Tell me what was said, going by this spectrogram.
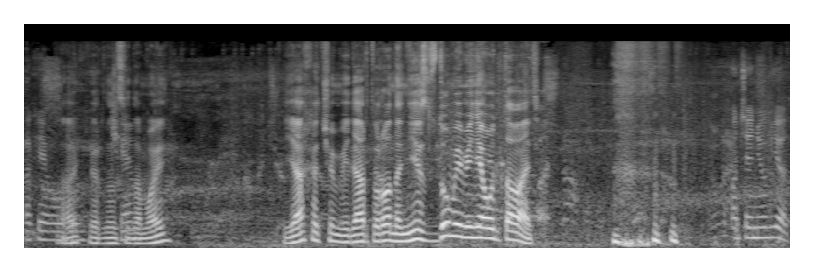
Как я его Так, вернуться Чем? домой. Я хочу миллиард урона. Не вздумай меня ультовать. Он тебя не убьет.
